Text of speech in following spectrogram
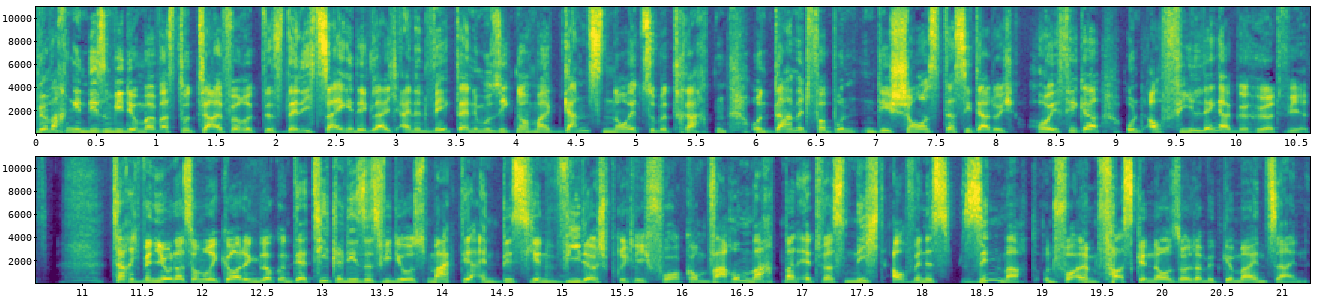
Wir machen in diesem Video mal was total Verrücktes, denn ich zeige dir gleich einen Weg, deine Musik nochmal ganz neu zu betrachten und damit verbunden die Chance, dass sie dadurch häufiger und auch viel länger gehört wird. Tag, ich bin Jonas vom Recording Blog und der Titel dieses Videos mag dir ein bisschen widersprüchlich vorkommen. Warum macht man etwas nicht, auch wenn es Sinn macht? Und vor allem, was genau soll damit gemeint sein?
